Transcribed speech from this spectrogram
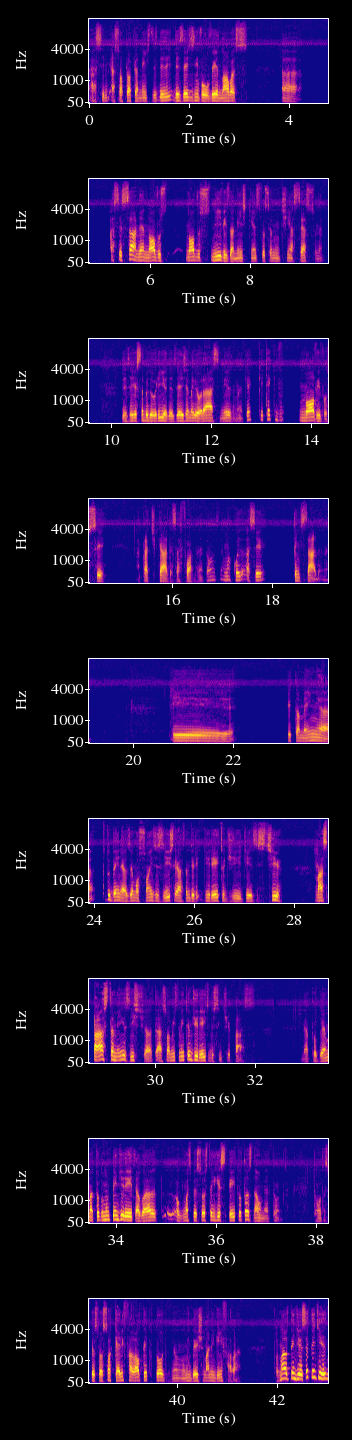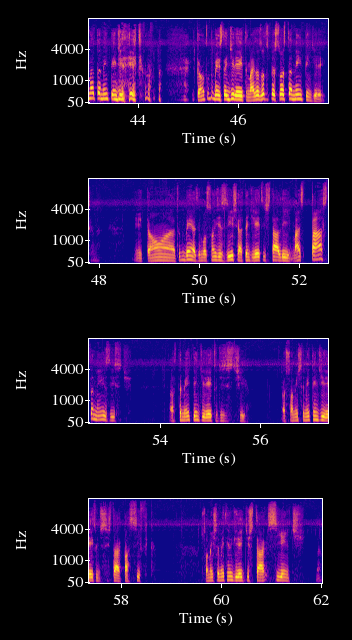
a, a sua própria mente, deseja desenvolver novas, uh, acessar né, novos, novos níveis da mente que antes você não tinha acesso, né? Deseja sabedoria, deseja melhorar a si mesmo, né? O que, que, que é que move você a praticar dessa forma? Né? Então, é uma coisa a ser pensada, né? E, e também, uh, tudo bem, né? As emoções existem, elas têm direito de, de existir, mas paz também existe. A sua mente também tem o direito de sentir paz. Né? O problema, todo mundo tem direito. Agora, algumas pessoas têm respeito, outras não. Né? Então, então outras pessoas só querem falar o tempo todo. Não, não deixa mais ninguém falar. Fala, mas eu tenho direito. Você tem direito, mas eu também tenho direito. então, tudo bem, você tem direito, mas as outras pessoas também têm direito. Né? Então, ah, tudo bem, as emoções existem, elas têm direito de estar ali, mas paz também existe. Elas também têm direito de existir. A sua mente também tem direito de estar pacífica. A sua mente também tem o direito de estar ciente. Né?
